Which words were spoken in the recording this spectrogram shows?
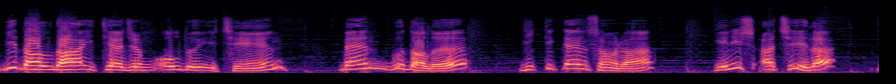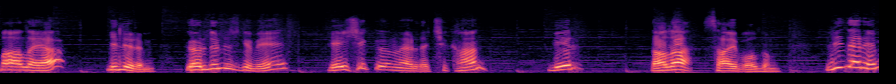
bir dal daha ihtiyacım olduğu için ben bu dalı diktikten sonra geniş açıyla bağlayabilirim. Gördüğünüz gibi değişik yönlerde çıkan bir dala sahip oldum. Liderim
